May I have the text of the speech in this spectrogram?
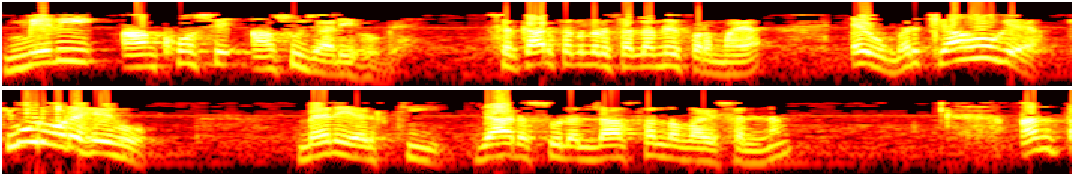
میری آنکھوں سے آنسو جاری ہو گئے۔ سرکار صلی اللہ علیہ وسلم نے فرمایا، اے عمر، کیا ہو گیا؟ کیوں رو رہے ہو؟ میں نے عرض کی، یا رسول اللہ صلی اللہ علیہ وسلم، انت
